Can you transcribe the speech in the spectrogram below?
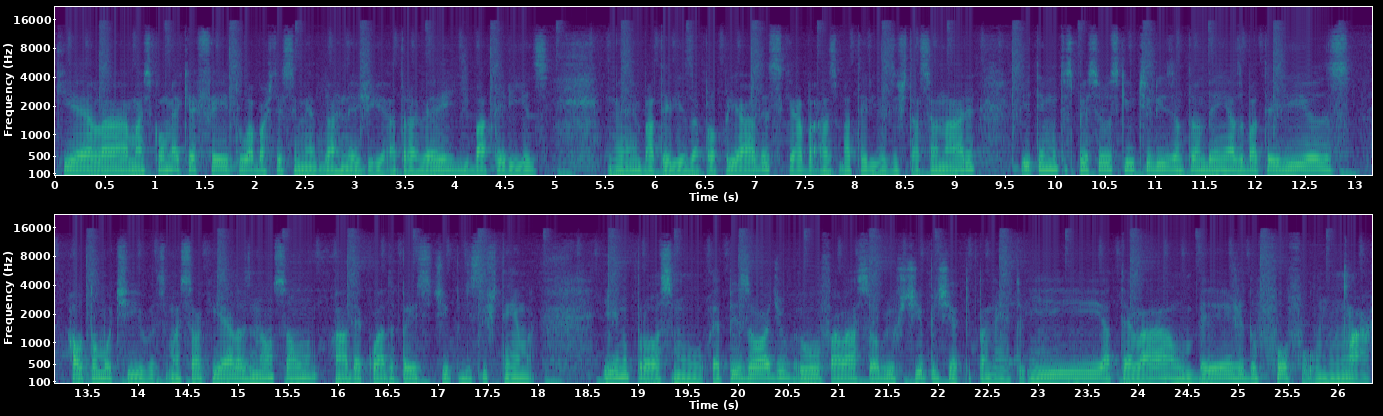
Que ela, mas como é que é feito o abastecimento da energia através de baterias, né? Baterias apropriadas, que é as baterias estacionárias, e tem muitas pessoas que utilizam também as baterias automotivas, mas só que elas não são adequadas para esse tipo de sistema. E no próximo episódio eu vou falar sobre os tipos de equipamento. E até lá, um beijo do fofo. Mua!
